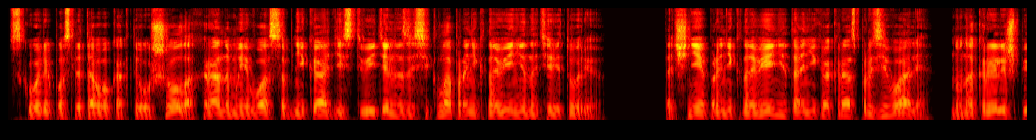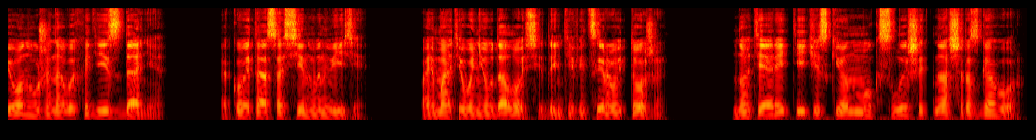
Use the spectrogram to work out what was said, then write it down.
Вскоре после того, как ты ушел, охрана моего особняка действительно засекла проникновение на территорию. Точнее, проникновение-то они как раз прозевали, но накрыли шпиона уже на выходе из здания. Какой-то ассасин в инвизе. Поймать его не удалось, идентифицировать тоже. Но теоретически он мог слышать наш разговор.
